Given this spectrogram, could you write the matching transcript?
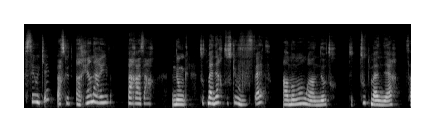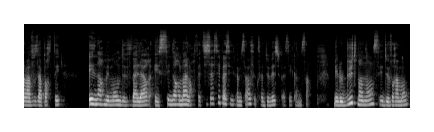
C'est ok parce que rien n'arrive par hasard. Donc, de toute manière, tout ce que vous faites, à un moment ou à un autre, de toute manière, ça va vous apporter énormément de valeur et c'est normal en fait. Si ça s'est passé comme ça, c'est que ça devait se passer comme ça. Mais le but maintenant, c'est de vraiment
